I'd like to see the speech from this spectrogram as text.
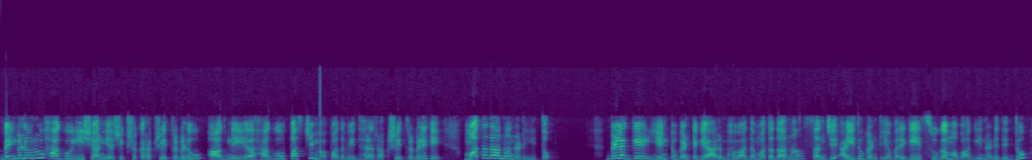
ಬೆಂಗಳೂರು ಹಾಗೂ ಈಶಾನ್ಯ ಶಿಕ್ಷಕರ ಕ್ಷೇತ್ರಗಳು, ಆಗ್ನೇಯ ಹಾಗೂ ಪಶ್ಚಿಮ ಪದವೀಧರರ ಕ್ಷೇತ್ರಗಳಿಗೆ ಮತದಾನ ನಡೆಯಿತು. ಬೆಳಗ್ಗೆ ಎಂಟು ಗಂಟೆಗೆ ಆರಂಭವಾದ ಮತದಾನ ಸಂಜೆ ಐದು ಗಂಟೆಯವರೆಗೆ ಸುಗಮವಾಗಿ ನಡೆದಿದ್ದು,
